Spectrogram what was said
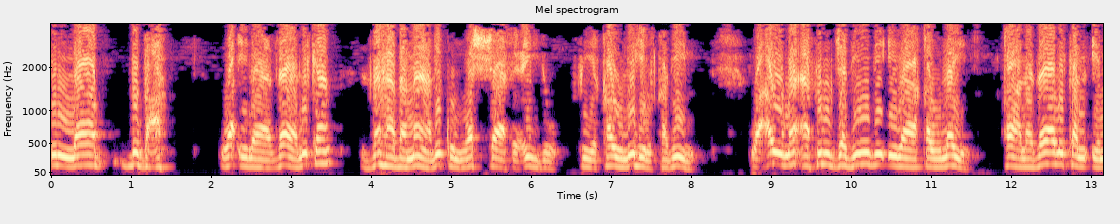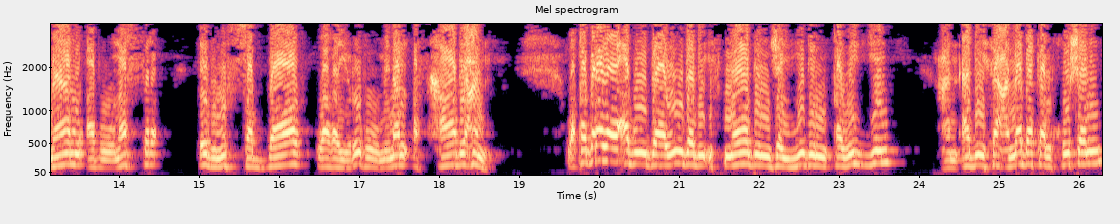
إلا بضعة. وإلى ذلك ذهب مالك والشافعي. في قوله القديم وأومأ في الجديد إلى قولين قال ذلك الإمام أبو نصر ابن الصباغ وغيره من الأصحاب عنه. وقد روى أبو داود بإسناد جيد قوي عن أبي ثعلبة الخشني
